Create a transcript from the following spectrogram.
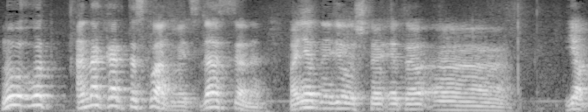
Ну, вот она как-то складывается, да, сцена? Понятное дело, что это а, я.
